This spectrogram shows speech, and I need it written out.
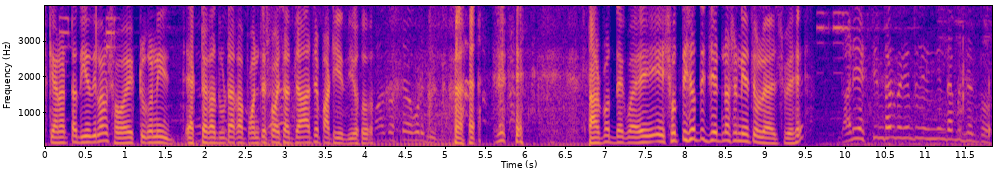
স্ক্যানারটা দিয়ে দিলাম সবাই একটুখানি এক টাকা দু টাকা পঞ্চাশ পয়সা যা আছে পাঠিয়ে দিও পাঁচ দশ টাকা করে দিবি তারপর দেখবা এই এই সত্যি সত্যি জেড নশো নিয়ে চলে আসবে গাড়ি এক্সট্রিম থাকবে কিন্তু ইঞ্জিন থাকবে জেদ দশ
